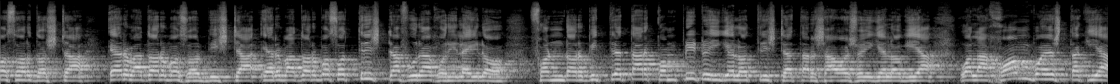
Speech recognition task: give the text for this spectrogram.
বছর দশটা এর বাদর বছর বিশটা এর বাদর বছর ত্রিশটা পুরা করি লাইল। ফন্ডর ভিতরে তার কমপ্লিট হয়ে গেল ত্রিশটা তার সাহস হয়ে গেল গিয়া। ওলা কম বয়স তাকিয়া,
